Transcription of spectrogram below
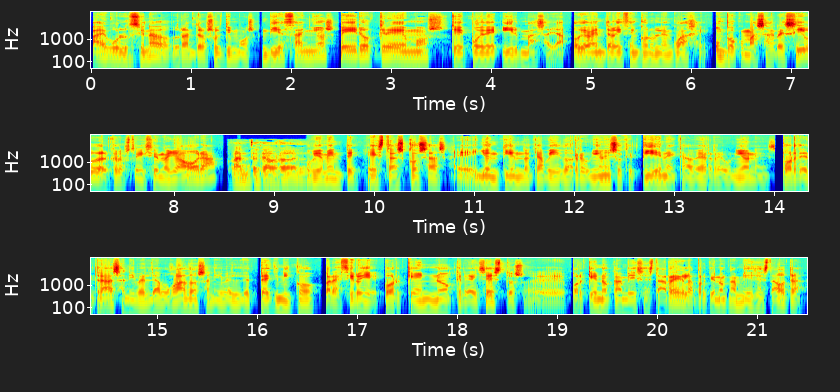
ha evolucionado durante los últimos 10 años, pero creemos que puede ir más allá. Obviamente lo dicen con un lenguaje un poco más agresivo del que lo estoy diciendo yo ahora. ¿Cuánto cabrón? Obviamente estas cosas, eh, yo entiendo que ha habido reuniones o que tiene que haber reuniones por detrás a nivel de abogados, a nivel de técnico, para decir, oye, ¿por qué no creáis estos? Eh, ¿Por qué no cambiáis esta regla? ¿Por qué no cambiáis esta otra?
